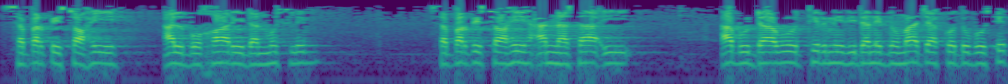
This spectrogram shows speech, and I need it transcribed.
Seperti Sahih Al-Bukhari dan Muslim, seperti Sahih An-Nasai, Abu Dawud, Tirmidzi dan Ibnu Majah Kutubusit.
